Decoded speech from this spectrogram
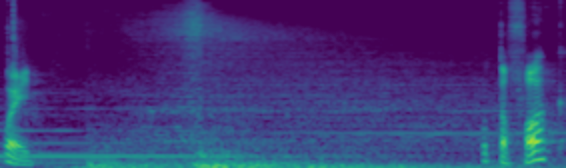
Wait. What the fuck?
